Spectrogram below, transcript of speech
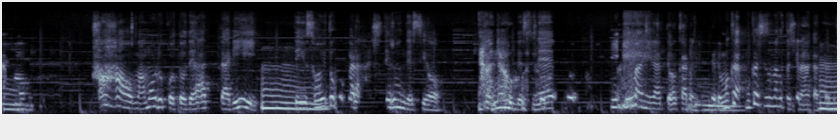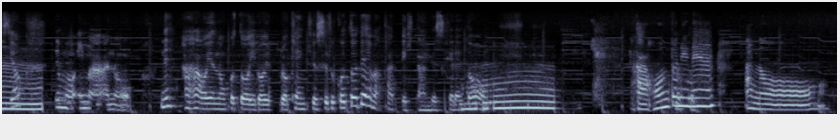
あの、母を守ることであったりっていうそういうとこから走ってるんですよ。と思うんですね。今になってわかるんですけど、昔そんなこと知らなかったですよ。でも今あのね母親のことをいろいろ研究することで分かってきたんですけれど。だから本当にねあのー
